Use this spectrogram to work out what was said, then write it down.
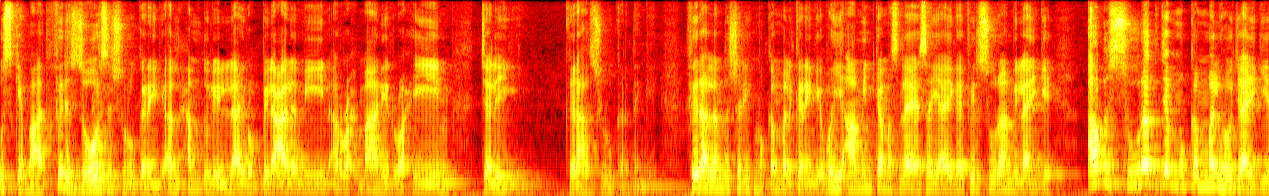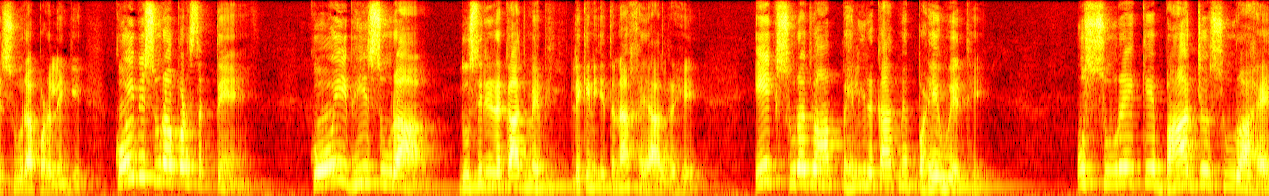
उसके बाद फिर ज़ोर से शुरू करेंगे। अल्हम्दुलिल्लाह रब्बिल आलमीन रहीम, चलेगी। किरात शुरू कर देंगे। फिर अलहमद शरीफ मुकम्मल करेंगे। वही आमीन का मसला ऐसा ही आएगा, फिर सूरा मिलाएँगे। अब सूरत जब मुकम्मल हो जाएगी सूरा पढ़ लेंगे। कोई भी सूरा पढ़ सकते हैं। कोई भी सूरा दूसरी रकात में भी, लेकिन इतना ख्याल रहे, एक सूरा जो आप पहली रकात में पढ़े हुए थे, उस सूरे के बाद जो सूरा है,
